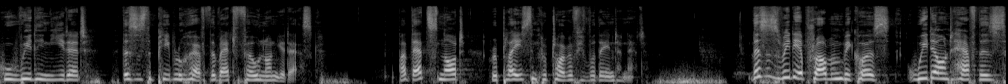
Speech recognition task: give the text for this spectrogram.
who really need it. This is the people who have the red phone on your desk. But that's not replacing cryptography for the internet. This is really a problem because we don't have this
